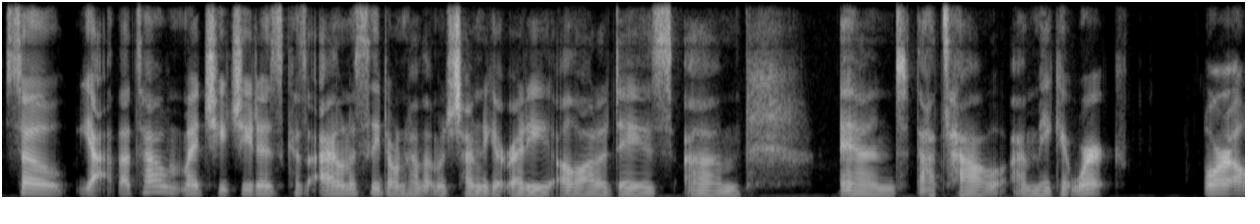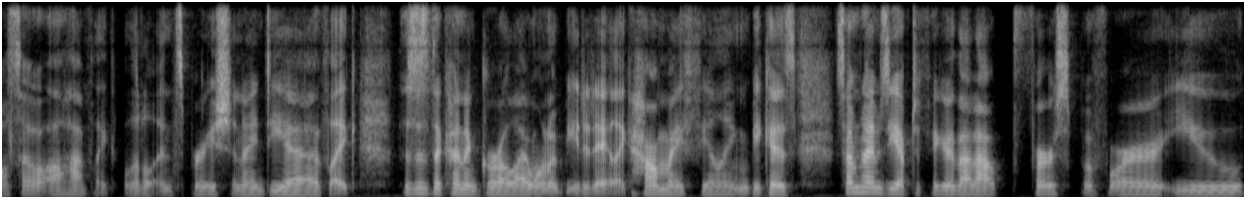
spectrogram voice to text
so yeah, that's how my cheat sheet is because I honestly don't have that much time to get ready a lot of days. Um, and that's how I make it work. Or also, I'll have like a little inspiration idea of like, this is the kind of girl I want to be today. Like, how am I feeling? Because sometimes you have to figure that out first before you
